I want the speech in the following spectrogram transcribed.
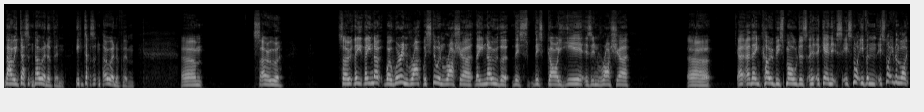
No, he doesn't know anything. He doesn't know anything. Um, so so they they know well we're in Ru- we're still in Russia. They know that this this guy here is in Russia. Uh, and then Cobie Smulders again. It's it's not even it's not even like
